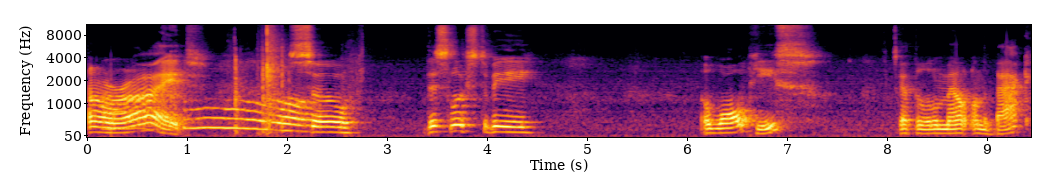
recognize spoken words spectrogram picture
All right. Cool. So this looks to be a wall piece. It's got the little mount on the back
